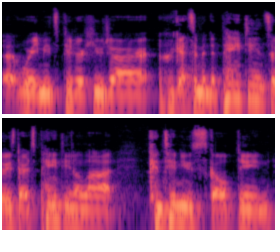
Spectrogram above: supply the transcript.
uh, where he meets Peter Hujar, who gets him into painting. So he starts painting a lot, continues sculpting,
